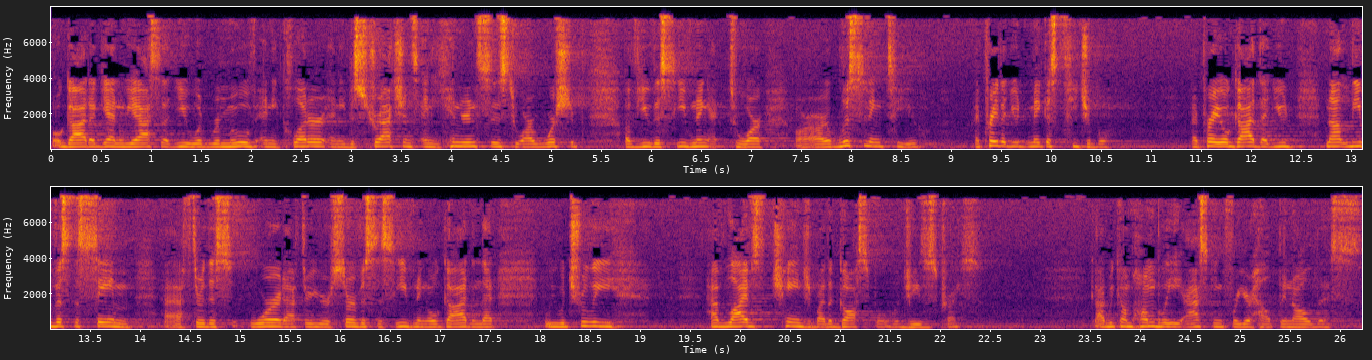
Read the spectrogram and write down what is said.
Oh God, again, we ask that you would remove any clutter, any distractions, any hindrances to our worship of you this evening, to our, our, our listening to you. I pray that you'd make us teachable. I pray, oh God, that you'd not leave us the same after this word, after your service this evening, oh God, and that we would truly have lives changed by the gospel of Jesus Christ. God, we come humbly asking for your help in all this,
